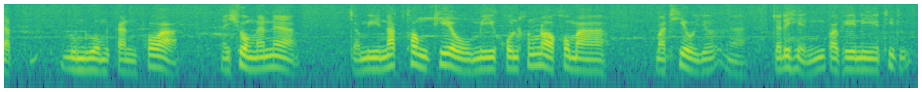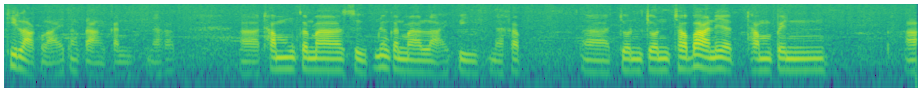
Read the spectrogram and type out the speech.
จัดรวมๆกัน เพราะว่าในช่วงนั้นเนี่ยจะมีนักท่องเที่ยวมีคนข้างนอกเข้ามามาเที่ยวเยอะนะ จะได้เห็นประเพณีที่ที่หลากหลายต่างๆกันนะครับอ่าทำกันมาสืบเนื่องกันมาหลายปีนะครับจนจนชาวบ้านเนี่ยทำเป็นอ่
